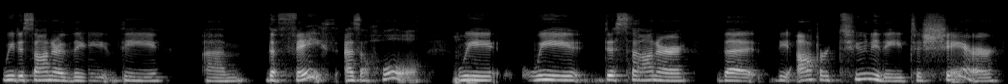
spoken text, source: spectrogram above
we dishonor the the um, the faith as a whole. Mm-hmm. We we dishonor the the opportunity to share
